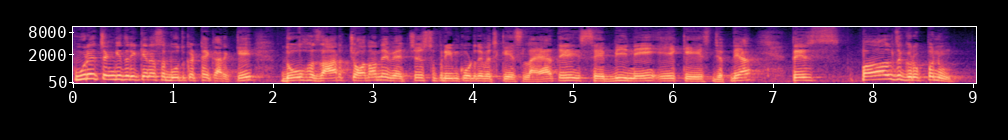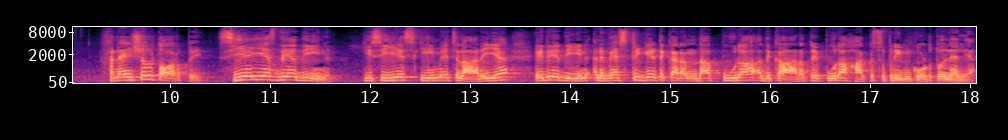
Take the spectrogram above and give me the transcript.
ਪੂਰੇ ਚੰਗੀ ਤਰੀਕੇ ਨਾਲ ਸਬੂਤ ਇਕੱਠੇ ਕਰਕੇ 2014 ਦੇ ਵਿੱਚ ਸੁਪਰੀਮ ਕੋਰਟ ਦੇ ਵਿੱਚ ਕੇਸ ਲਾਇਆ ਤੇ ਸੇਬੀ ਨੇ ਇਹ ਕੇਸ ਜਿੱਤਿਆ। ਤੇ ਪਰਲਸ ਗਰੁੱਪ ਨੂੰ ਫਾਈਨੈਂਸ਼ੀਅਲ ਤੌਰ ਤੇ CIS ਦੇ ਅਧੀਨ ਕਿ ਸੀਏ ਸਕੀਮ ਇਹ ਚਲਾ ਰਹੀ ਹੈ ਇਹਦੇ ਅਧੀਨ ਇਨਵੈਸਟੀਗੇਟ ਕਰਨ ਦਾ ਪੂਰਾ ਅਧਿਕਾਰ ਤੇ ਪੂਰਾ ਹੱਕ ਸੁਪਰੀਮ ਕੋਰਟ ਤੋਂ ਲੈ ਲਿਆ।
